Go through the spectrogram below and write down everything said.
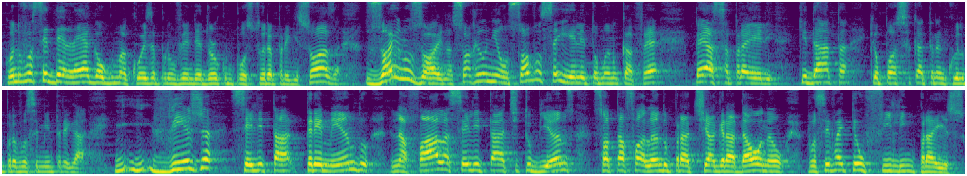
quando você delega alguma coisa para um vendedor com postura preguiçosa, zóio no zóio, na sua reunião, só você e ele tomando café, peça para ele que data que eu posso ficar tranquilo para você me entregar. E, e, veja se ele está tremendo na fala, se ele está titubeando, só está falando para te agradar ou não. Você vai ter o feeling para isso.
